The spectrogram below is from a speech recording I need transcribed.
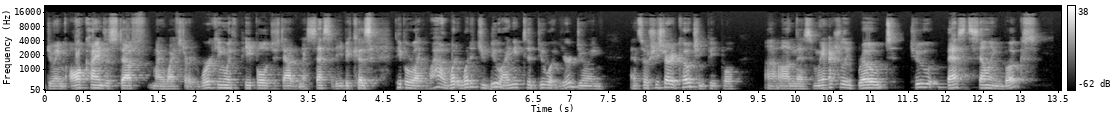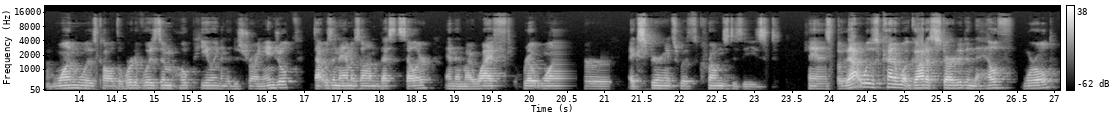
doing all kinds of stuff. My wife started working with people just out of necessity because people were like, wow, what, what did you do? I need to do what you're doing. And so she started coaching people uh, on this. And we actually wrote two best selling books. One was called The Word of Wisdom, Hope, Healing, and the Destroying Angel. That was an Amazon bestseller. And then my wife wrote one for experience with Crohn's disease. And so that was kind of what got us started in the health world.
